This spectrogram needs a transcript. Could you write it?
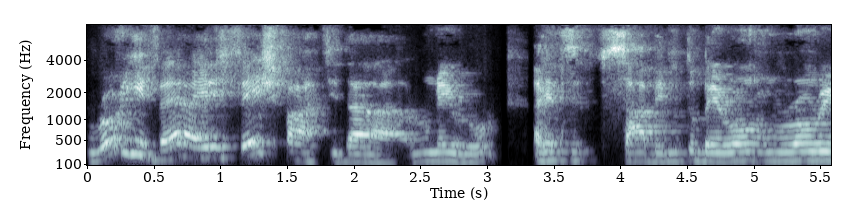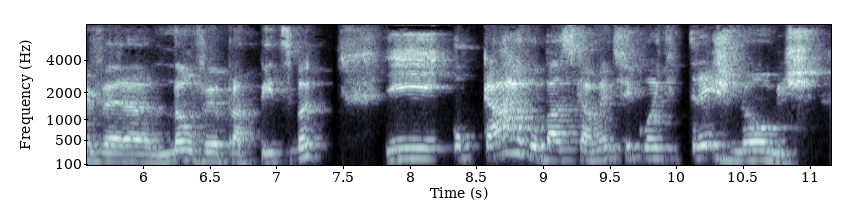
O Ron Rivera, ele fez parte da Rooney Rule. A gente sabe muito bem, Ron, Ron Rivera não veio para Pittsburgh. E o cargo, basicamente, ficou entre três nomes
